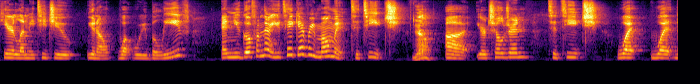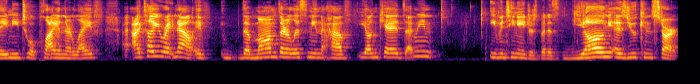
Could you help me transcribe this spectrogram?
Here, let me teach you, you know, what we believe. And you go from there. You take every moment to teach Yeah. uh, your children to teach what what they need to apply in their life. I, I tell you right now, if the moms that are listening that have young kids, I mean, even teenagers, but as young as you can start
